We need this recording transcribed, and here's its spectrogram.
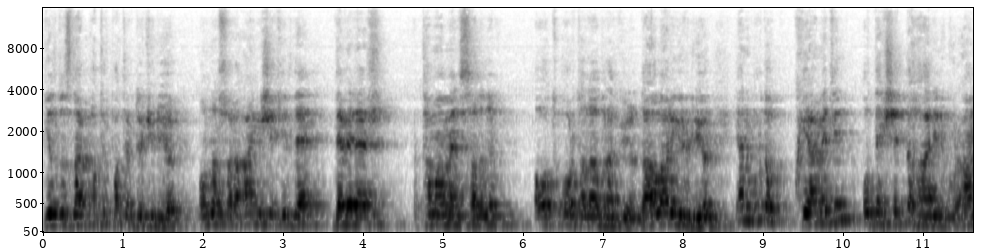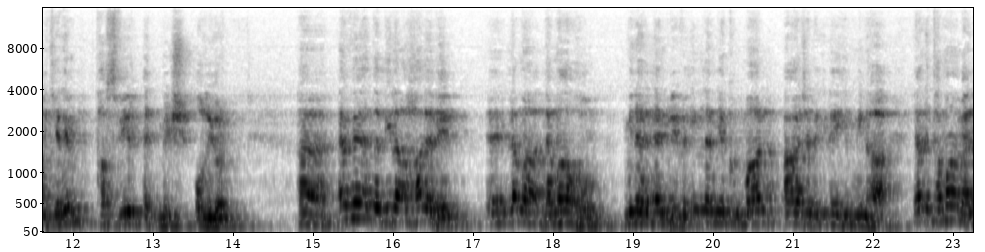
yıldızlar patır patır dökülüyor. Ondan sonra aynı şekilde develer tamamen salınıp ortalığa bırakıyor. Dağlar yürülüyor. Yani burada kıyametin o dehşetli halini Kur'an-ı Kerim tasvir etmiş oluyor. Evvete bila halebin e, lema demahum minel emri ve inlem yekun mal acebe ileyhim minha. Yani tamamen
